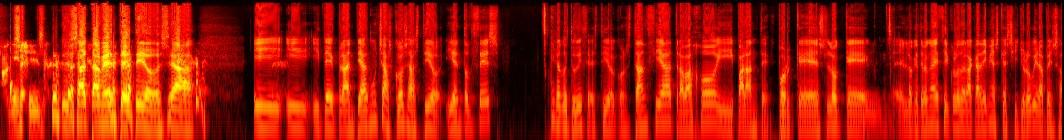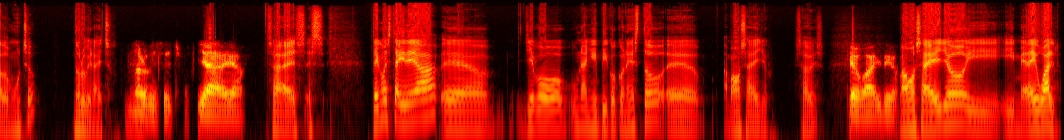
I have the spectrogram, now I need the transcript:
fucking shit. Exactamente, tío. O sea, y, y- y te planteas muchas cosas, tío. Y entonces, es lo que tú dices, tío. Constancia, trabajo y pa'lante. Porque es lo que, Mm. eh, lo que te vengo a decir con lo de la academia es que si yo lo hubiera pensado mucho, no lo hubiera hecho. No lo hubiese hecho. Ya, ya. O sea, es... es- Tengo esta idea, eh, llevo un año y pico con esto, eh, vamos a ello, ¿sabes? Qué guay, tío. Vamos a ello y, y me da igual,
